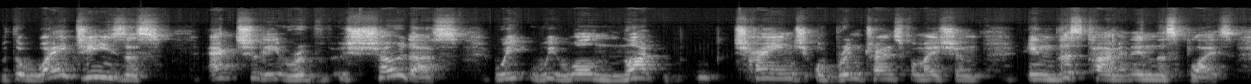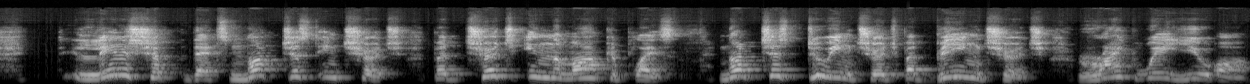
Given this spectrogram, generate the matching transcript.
with the way Jesus actually showed us, we, we will not change or bring transformation in this time and in this place. Leadership that's not just in church, but church in the marketplace, not just doing church, but being church right where you are.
